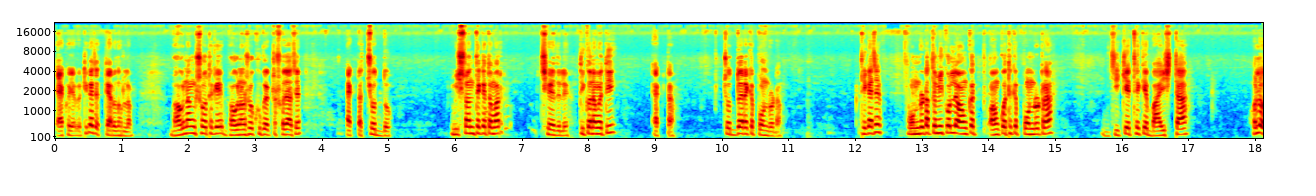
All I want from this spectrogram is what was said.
এক হয়ে যাবে, ঠিক আছে? তেরো ধরলাম। ভগ্নাংশ থেকে, ভগ্নাংশ খুব একটা সোজা আছে, একটা চোদ্দ। মিশ্রণ থেকে তোমার ছেড়ে দিলে, ত্রিকোণামিতি একটা, চোদ্দ আর একে পনেরোটা, ঠিক আছে? পনেরোটা তুমি করলে অঙ্ক অঙ্ক থেকে পনেরোটা, জিকে থেকে বাইশটা, হলো?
